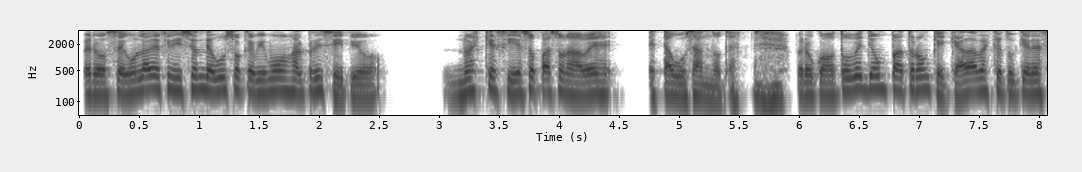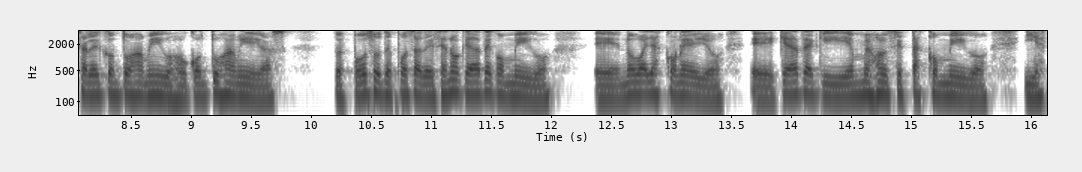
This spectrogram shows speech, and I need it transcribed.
Pero según la definición de abuso que vimos al principio, no es que si eso pasa una vez, está abusándote. Pero cuando tú ves ya un patrón que cada vez que tú quieres salir con tus amigos o con tus amigas, tu esposo o tu esposa te dice, no, quédate conmigo, eh, no vayas con ellos, eh, quédate aquí, es mejor si estás conmigo, y es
